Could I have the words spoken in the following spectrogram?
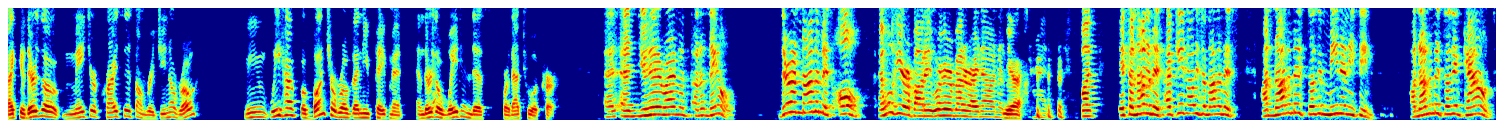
Like if there's a major crisis on Regina Road, I mean, we have a bunch of roads that need pavement, and there's a waiting list for that to occur. And, and you hit it right on a, on a nail. They're anonymous. Oh, and we'll hear about it. We'll hear about it right now. And yeah. but it's anonymous. I've getting all these anonymous. Anonymous doesn't mean anything. Anonymous doesn't count.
